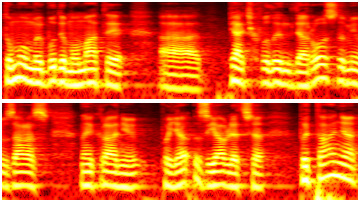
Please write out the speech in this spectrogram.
тому ми будемо мати 5 хвилин для роздумів. Зараз на екрані з'являться питання,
